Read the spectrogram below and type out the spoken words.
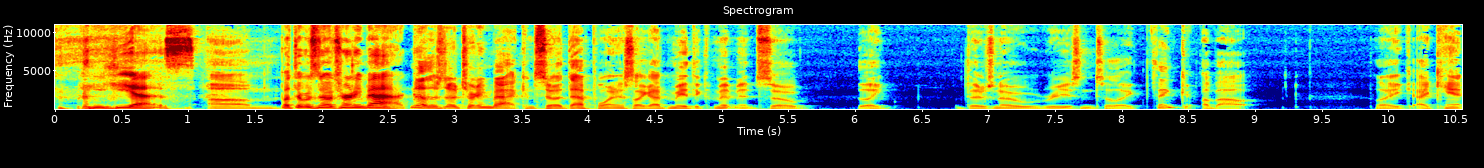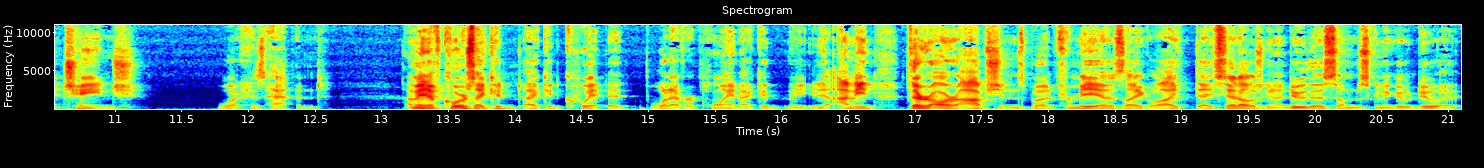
yes, Um, but there was no turning back. no, there's no turning back, and so at that point, it's like I've made the commitment. So, like, there's no reason to like think about, like, I can't change what has happened. I mean, of course, I could I could quit at whatever point. I could. I mean, there are options, but for me, I was like, well, I, I said I was going to do this, so I'm just going to go do it.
